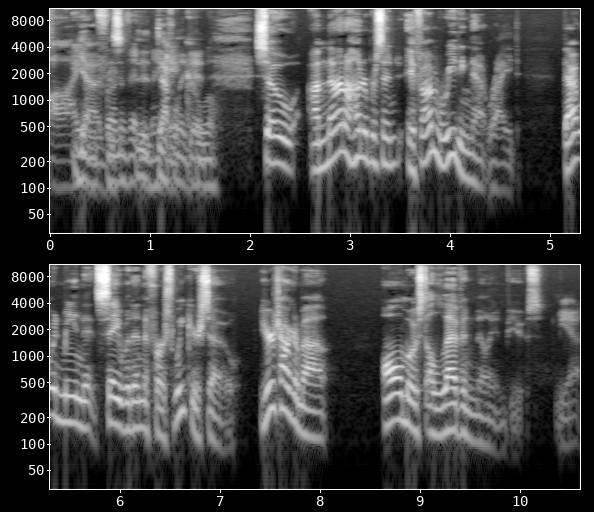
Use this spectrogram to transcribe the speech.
I Yeah, in front of it it and definitely it did. cool. So I'm not 100%. If I'm reading that right, that would mean that, say, within the first week or so, you're talking about almost 11 million views. Yeah.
